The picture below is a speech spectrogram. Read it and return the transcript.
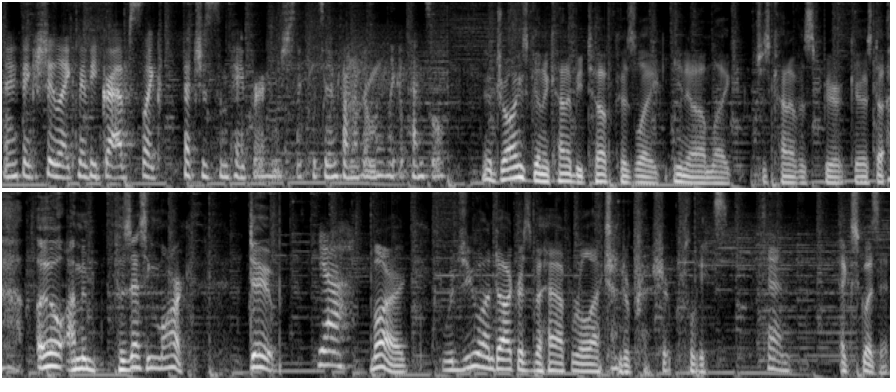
And I think she like maybe grabs like fetches some paper and just like puts it in front of him with like a pencil. Yeah, drawing's gonna kind of be tough because, like, you know, I'm like just kind of a spirit ghost. Oh, I'm in possessing Mark. Dope. Yeah. Mark, would you, on Docker's behalf, roll act under pressure, please? 10. Exquisite.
